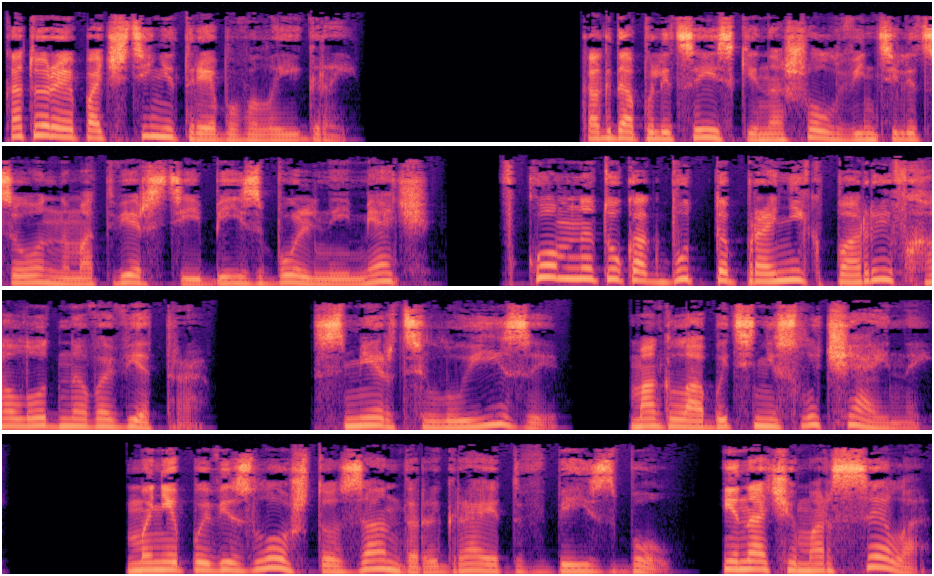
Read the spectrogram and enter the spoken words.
которая почти не требовала игры. Когда полицейский нашел в вентиляционном отверстии бейсбольный мяч, в комнату как будто проник порыв холодного ветра. Смерть Луизы могла быть не случайной. Мне повезло, что Зандер играет в бейсбол, иначе Марсела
